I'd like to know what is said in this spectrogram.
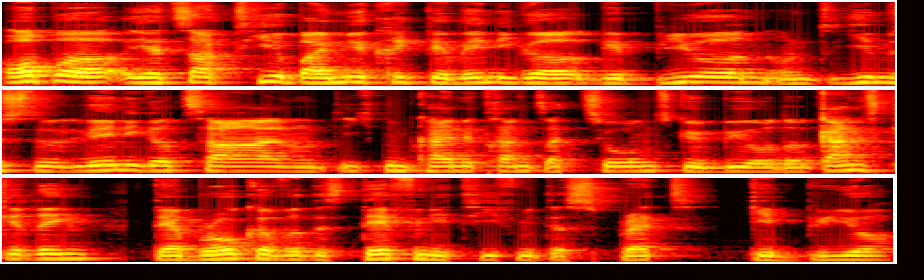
ob er jetzt sagt, hier bei mir kriegt ihr weniger Gebühren und hier müsst ihr weniger zahlen und ich nehme keine Transaktionsgebühr oder ganz gering, der Broker wird es definitiv mit der Spread-Gebühr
